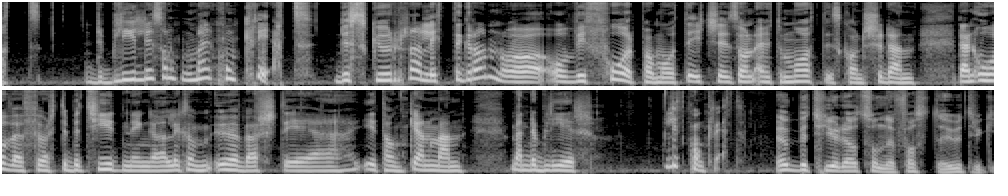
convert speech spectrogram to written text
at det blir litt sånn mer konkret. Det skurrer lite grann, og, og, vi får på en måte ikke sånn automatisk kanskje den, den overførte betydninga liksom øverst i, i tanken, men, men, det blir litt konkret. Betyr det at sånne faste uttrykk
